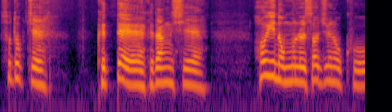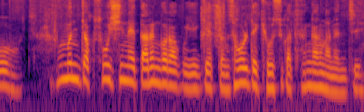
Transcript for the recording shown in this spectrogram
소독제 그때 그 당시에 허위 논문을 써주놓고 학문적 소신에 따른 거라고 얘기했던 서울대 교수가 생각나는지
